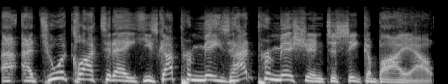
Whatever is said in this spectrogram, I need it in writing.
Uh, at two o'clock today, he's got permi- he's had permission to seek a buyout,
